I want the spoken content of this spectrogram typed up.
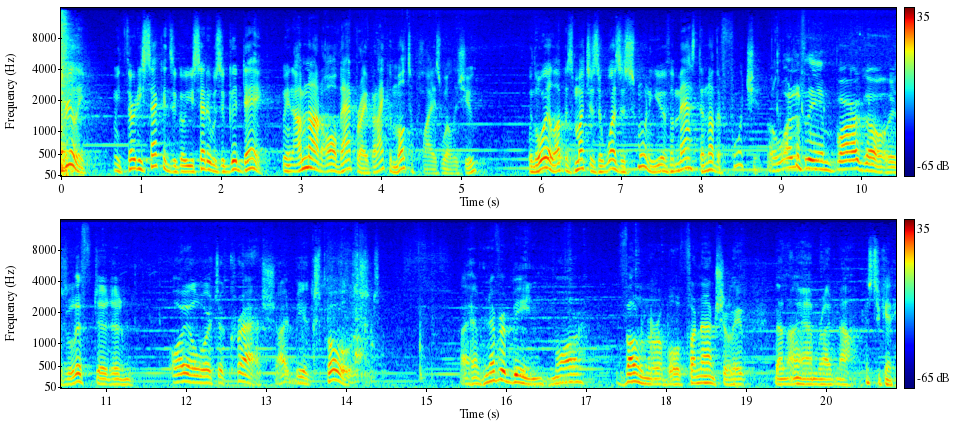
Really? I mean, 30 seconds ago you said it was a good day. I mean, I'm not all that bright, but I can multiply as well as you. With oil up as much as it was this morning, you have amassed another fortune. Well, what if the embargo is lifted and oil were to crash? I'd be exposed. I have never been more vulnerable financially than I am right now. Mr. Getty,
